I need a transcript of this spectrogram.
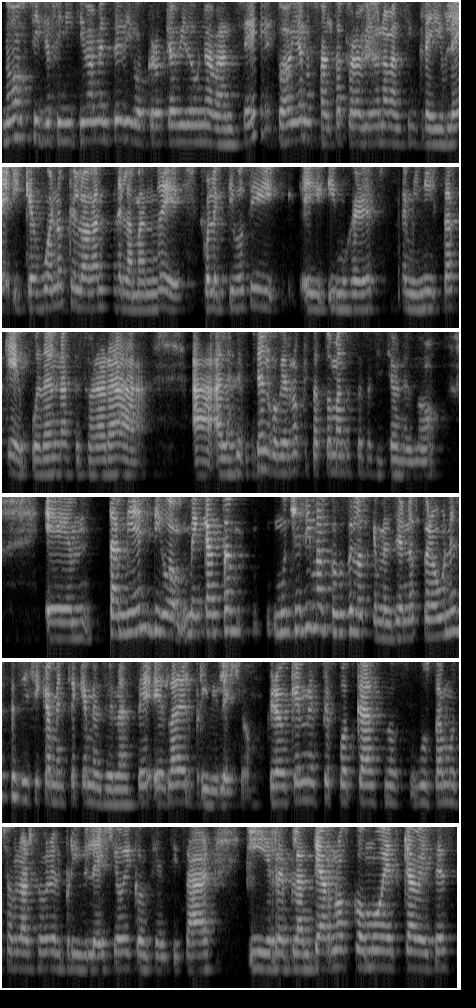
No, sí, definitivamente digo, creo que ha habido un avance, todavía nos falta, pero ha habido un avance increíble y qué bueno que lo hagan de la mano de colectivos y, mujeres feministas que puedan asesorar a, a, la gestión del gobierno que está tomando estas decisiones, ¿no? Em, también digo, me encantan muchísimas cosas de las que mencionas, pero una específicamente que mencionaste es la del privilegio. Creo que en este podcast nos gusta mucho hablar sobre el privilegio y concientizar y replantearnos cómo es que a veces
